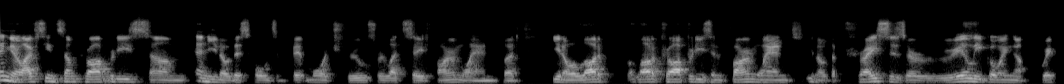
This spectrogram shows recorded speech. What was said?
And you know, I've seen some properties, um, and you know, this holds a bit more true for, let's say, farmland. But you know, a lot of a lot of properties and farmland, you know, the prices are really going up quick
